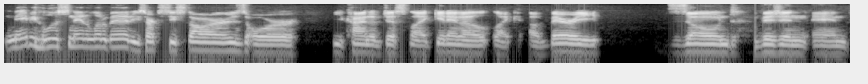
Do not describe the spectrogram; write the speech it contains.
maybe hallucinate a little bit. You start to see stars, or you kind of just like get in a like a very zoned vision and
